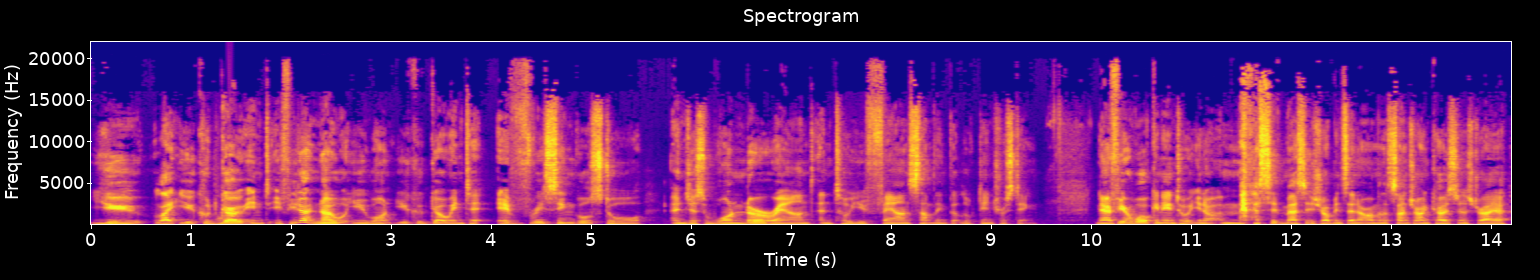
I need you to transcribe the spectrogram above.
you like you could go into if you don't know what you want, you could go into every single store and just wander around until you found something that looked interesting. Now, if you're walking into it, you know, a massive, massive shopping center, I'm on the Sunshine Coast in Australia,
